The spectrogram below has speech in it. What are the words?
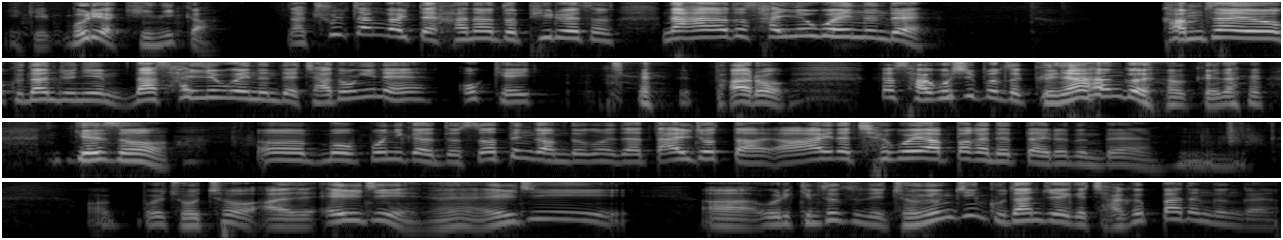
이게 머리가 기니까 나 출장 갈 때 하나 더 필요해서 나 하나 더 살려고 했는데. 감사해요 구단주님. 나 살려고 했는데 자동이네. 오케이. 바로. 사고 싶어서 그냥 한 거예요 그냥. 그래서 어 뭐 보니까 또 서튼 감독은 나 딸 줬다. 아이 나 최고의 아빠가 됐다 이러던데. 음, 어, 뭐 좋죠. 아 LG 예, LG 아, 우리 김석수 님 정영진 구단주에게 자극받은 건가요?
